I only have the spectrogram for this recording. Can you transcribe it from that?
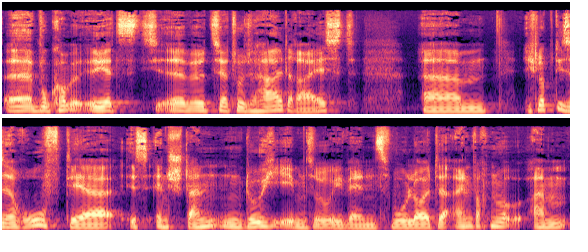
äh, wo kommt, jetzt äh, wird's ja total dreist. Ähm, ich glaube, dieser Ruf, der ist entstanden durch eben so Events, wo Leute einfach nur am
